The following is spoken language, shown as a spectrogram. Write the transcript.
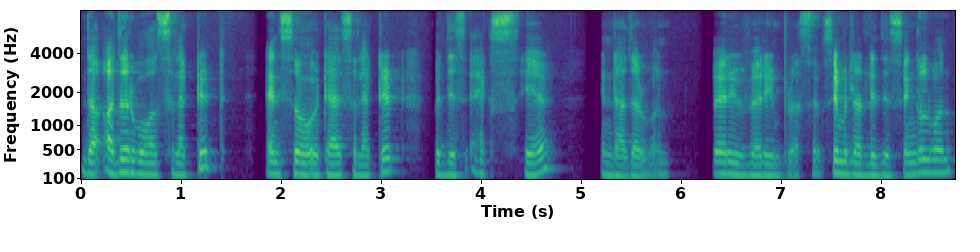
the other was selected. And so it has selected with this X here in the other one very very impressive similarly this single one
